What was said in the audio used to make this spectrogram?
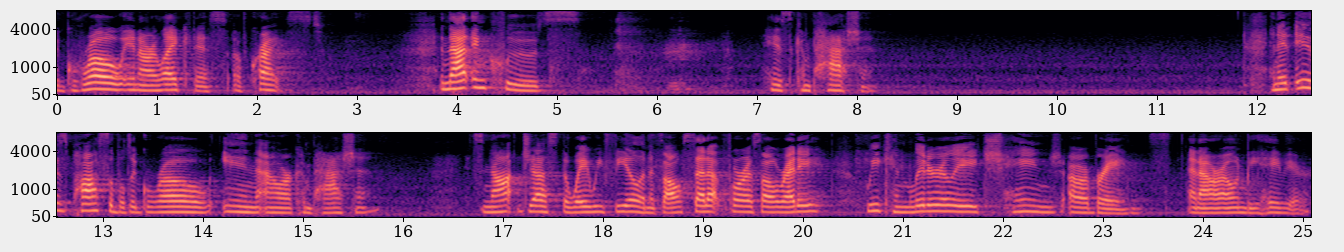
to grow in our likeness of Christ. And that includes his compassion. And it is possible to grow in our compassion. It's not just the way we feel and it's all set up for us already. We can literally change our brains and our own behavior.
